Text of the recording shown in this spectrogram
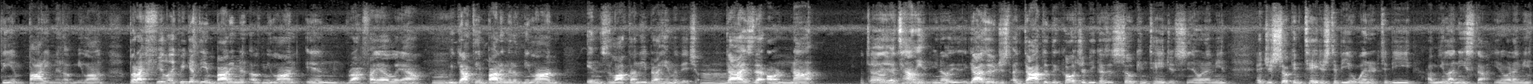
the embodiment of Milan. But I feel like we get the embodiment of Milan in Rafael Leao. Mm. We got the embodiment of Milan in Zlatan Ibrahimovic. Mm. Guys that are not Italian. uh, Italian. You know, guys that have just adopted the culture because it's so contagious. You know what I mean? It's just so contagious to be a winner, to be a Milanista. You know what I mean?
